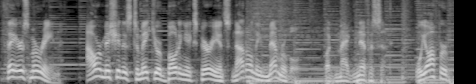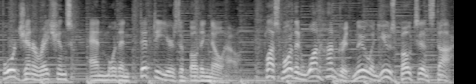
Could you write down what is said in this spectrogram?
Thayer's Marine, our mission is to make your boating experience not only memorable, but magnificent. We offer four generations and more than 50 years of boating know how, plus more than 100 new and used boats in stock.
